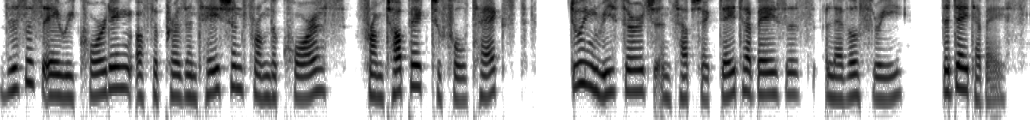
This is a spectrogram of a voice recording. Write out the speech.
This is a recording of the presentation from the course From Topic to Full Text, doing research in subject databases, level 3, the database.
